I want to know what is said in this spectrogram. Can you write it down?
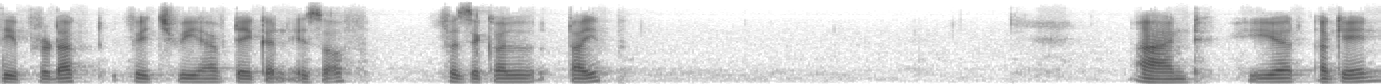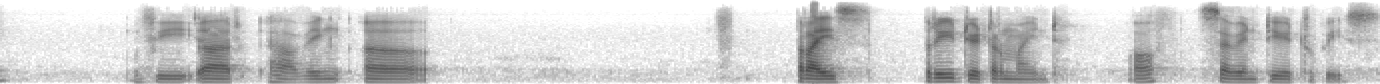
The product which we have taken is of physical type and here again we are having a price predetermined of 78 rupees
